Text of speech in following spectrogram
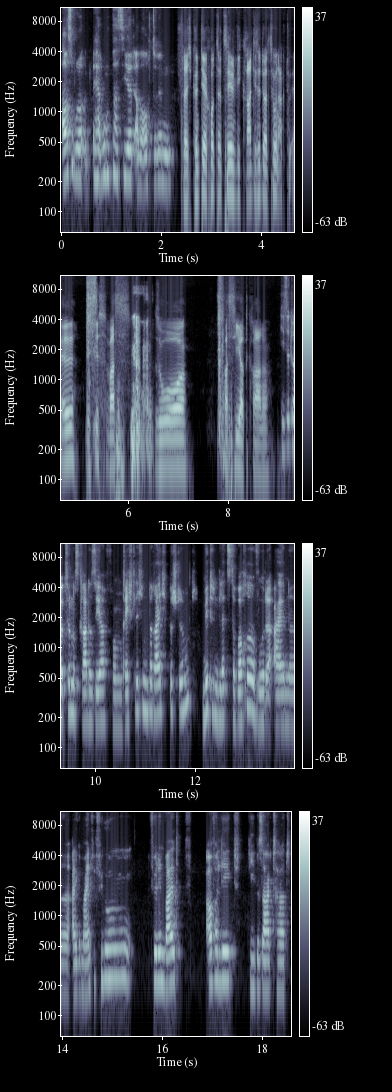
außen herum passiert, aber auch drin. Vielleicht könnt ihr kurz erzählen, wie gerade die Situation aktuell ist, was so passiert gerade. Die Situation ist gerade sehr vom rechtlichen Bereich bestimmt. Mitte letzter Woche wurde eine Allgemeinverfügung für den Wald auferlegt, die besagt hat,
